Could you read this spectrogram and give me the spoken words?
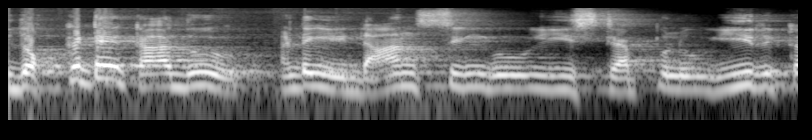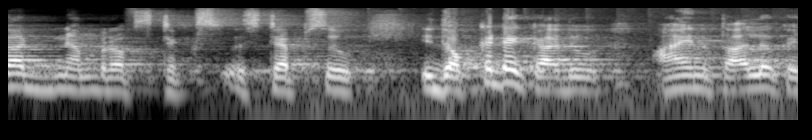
ఇదొక్కటే కాదు. అంటే ఈ డాన్సింగ్ ఈ స్టెప్పులు ఈ record number of steps steps ఇదొక్కటే కాదు. ఆయన తాలూకా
